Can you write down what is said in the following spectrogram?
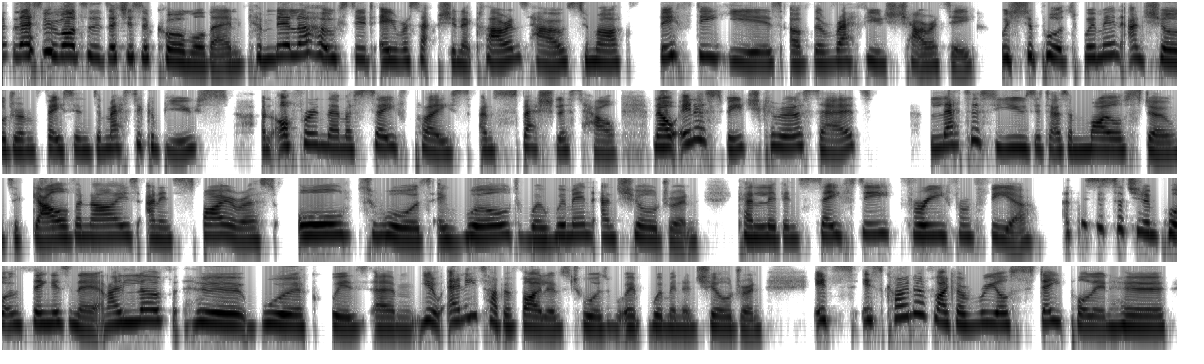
Let's move on to the Duchess of Cornwall then. Camilla hosted a reception at Clarence House to mark 50 years of the Refuge charity, which supports women and children facing domestic abuse and offering them a safe place and specialist help. Now, in a speech, Camilla said, let us use it as a milestone to galvanize and inspire us all towards a world where women and children can live in safety, free from fear. This is such an important thing, isn't it? And I love her work with, um, you know, any type of violence towards w- women and children. It's it's kind of like a real staple in her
